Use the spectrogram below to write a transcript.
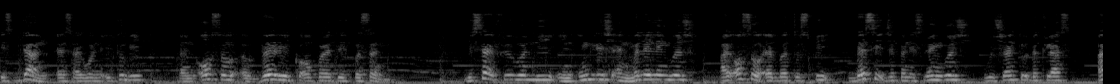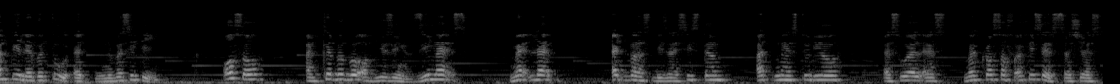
is done as I want it to be and also a very cooperative person. Besides fluently in English and Malay language, I also able to speak basic Japanese language which I took the class until level 2 at university. Also, I'm capable of using ZMax, MATLAB, Advanced Design System, ArtMan Studio as well as Microsoft Offices such as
